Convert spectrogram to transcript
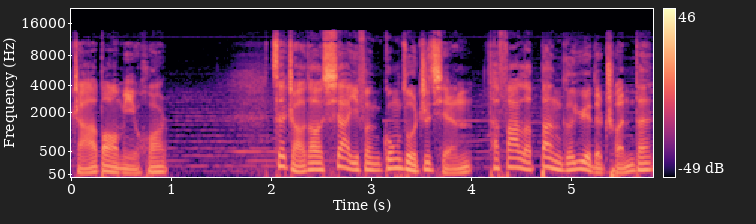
炸爆米花。在找到下一份工作之前，他发了半个月的传单，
